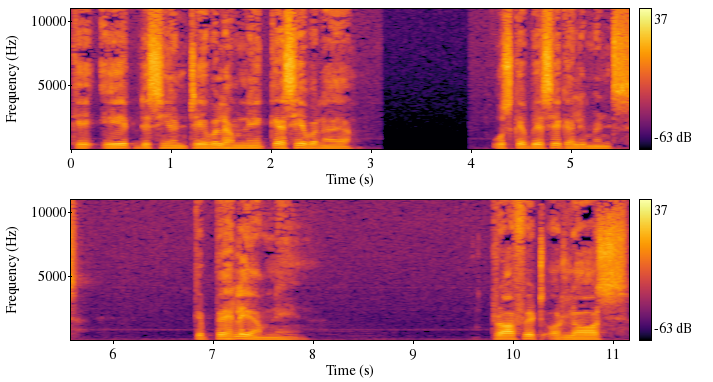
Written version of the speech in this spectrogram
کہ ایک ڈسیزن ٹیبل ہم نے کیسے بنایا۔ اس کے بیسک ایلیمنٹس کہ پہلے ہم نے پروفٹ اور لاس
